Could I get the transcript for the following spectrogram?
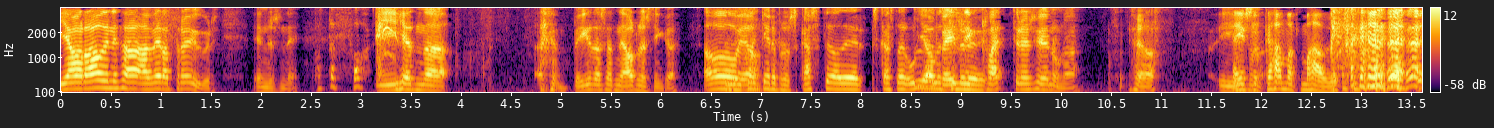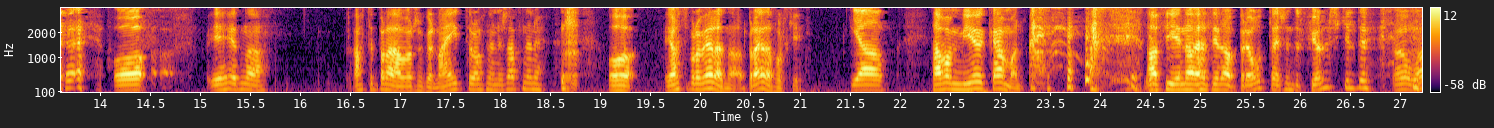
ég var ráðin í það að vera draugur Einu sinni. What the fuck? Í hérna Byggðarsætni árnæstinga Ó, Hvað gerir bara skastu á þér Skastu á þér úljána basically skilur klættur eins og ég er núna. Já. Eins og gammalt maður. Og ég hérna Átti bara að vera svona næturóknin í safninu. Og ég átti bara að vera þarna Að bræða fólki. Já. Það var mjög gaman. Af því ég náði held ég að brjóta í sundur fjölskyldu. Ó, vá.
